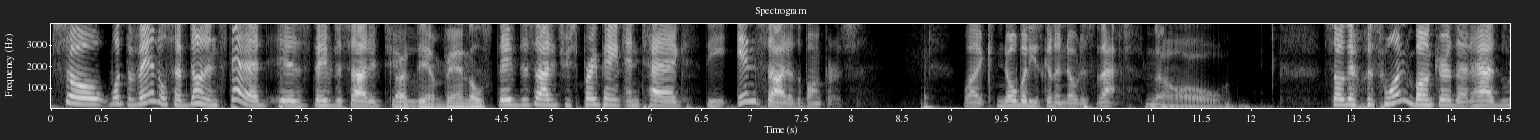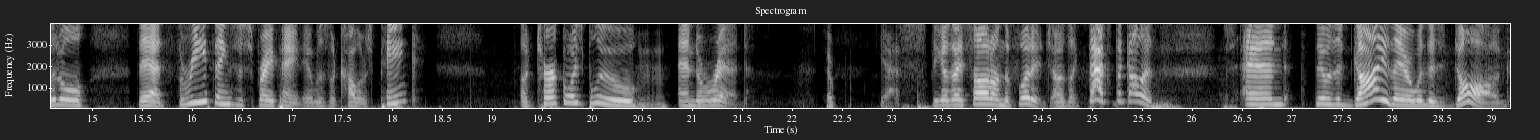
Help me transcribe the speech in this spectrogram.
So what the vandals have done instead is they've decided to Goddamn vandals. they've decided to spray paint and tag the inside of the bunkers. Like nobody's gonna notice that. No. So there was one bunker that had little they had three things to spray paint. It was the colors pink, a turquoise blue, hmm and a red. Yes, because I saw it on the footage. I was like, that's the colors. And there was a guy there with his dog,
